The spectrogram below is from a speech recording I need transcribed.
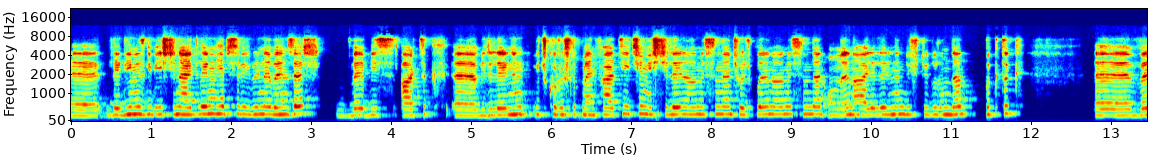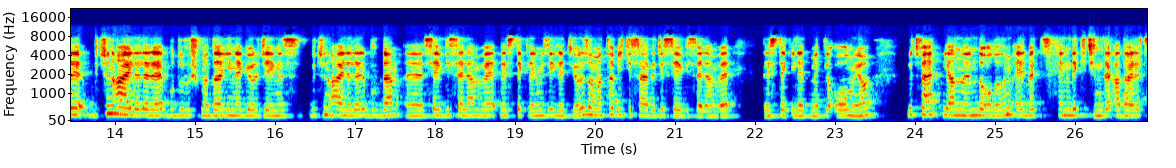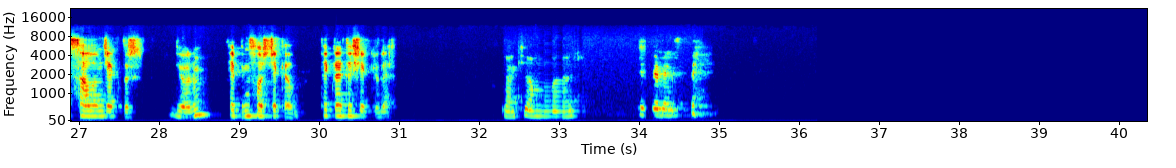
E, dediğiniz gibi iş cinayetlerinin hepsi birbirine benzer ve biz artık e, birilerinin üç kuruşluk menfaati için işçilerin ölmesinden, çocukların ölmesinden, onların ailelerinin düştüğü durumdan bıktık. E, ve bütün ailelere bu duruşmada yine göreceğiniz bütün ailelere buradan e, sevgi, selam ve desteklerimizi iletiyoruz. Ama tabii ki sadece sevgi, selam ve destek iletmekle olmuyor. Lütfen yanlarında olalım. Elbet hendek içinde adalet sağlanacaktır diyorum. Hepiniz hoşçakalın. Tekrar teşekkürler. İyi akşamlar. Teşekkür ederiz.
